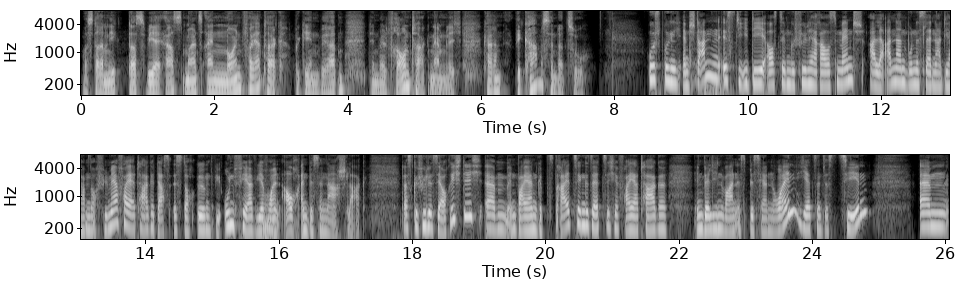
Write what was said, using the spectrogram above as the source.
was daran liegt, dass wir erstmals einen neuen Feiertag begehen werden, den Weltfrauentag nämlich. Karin, wie kam es denn dazu? Ursprünglich entstanden ist die Idee aus dem Gefühl heraus, Mensch, alle anderen Bundesländer, die haben noch viel mehr Feiertage, das ist doch irgendwie unfair, wir mhm. wollen auch ein bisschen Nachschlag. Das Gefühl ist ja auch richtig. Ähm, in Bayern gibt es 13 gesetzliche Feiertage. In Berlin waren es bisher neun, jetzt sind es zehn. Ähm,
